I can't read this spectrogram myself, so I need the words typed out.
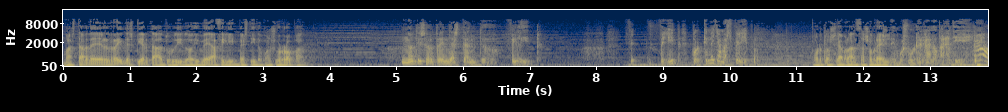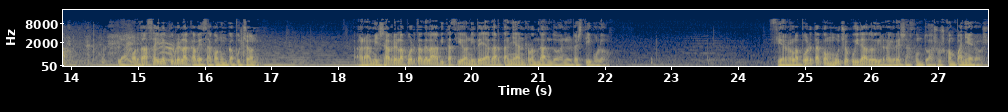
Más tarde el rey despierta aturdido y ve a Philippe vestido con su ropa. No te sorprendas tanto, Philip. Philip, ¿por qué me llamas Philip? Porto se abalanza sobre él. Tenemos un regalo para ti. Le amordaza y le cubre la cabeza con un capuchón. Aramis abre la puerta de la habitación y ve a D'Artagnan rondando en el vestíbulo. Cierra la puerta con mucho cuidado y regresa junto a sus compañeros.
